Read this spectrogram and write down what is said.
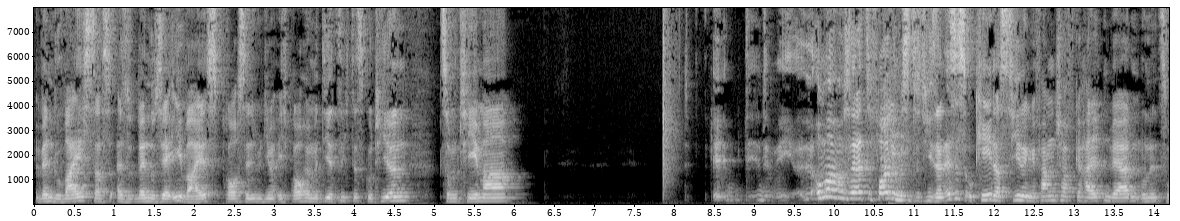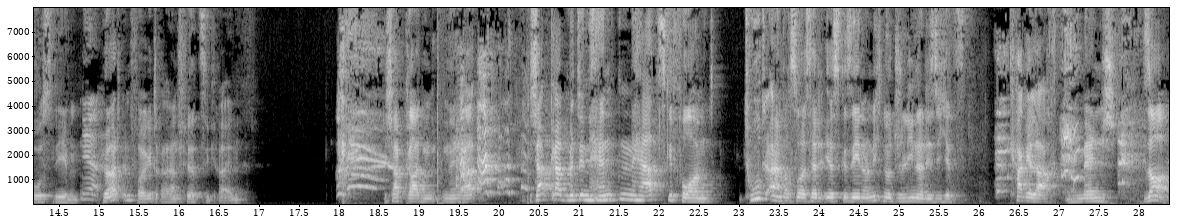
wenn du weißt, dass, also wenn du es ja eh weißt, brauchst du ja nicht mit jemandem, ich brauche ja mit dir jetzt nicht diskutieren zum Thema, um mal unsere letzte Folge ein bisschen zu teasern, ist es okay, dass Tiere in Gefangenschaft gehalten werden und in Zoos leben? Ja. Hört in Folge 43 rein. Ich habe gerade ein Her ich habe gerade mit den Händen ein Herz geformt. Tut einfach so, als hättet ihr es gesehen und nicht nur Julina, die sich jetzt kacke lacht. Mensch. So,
